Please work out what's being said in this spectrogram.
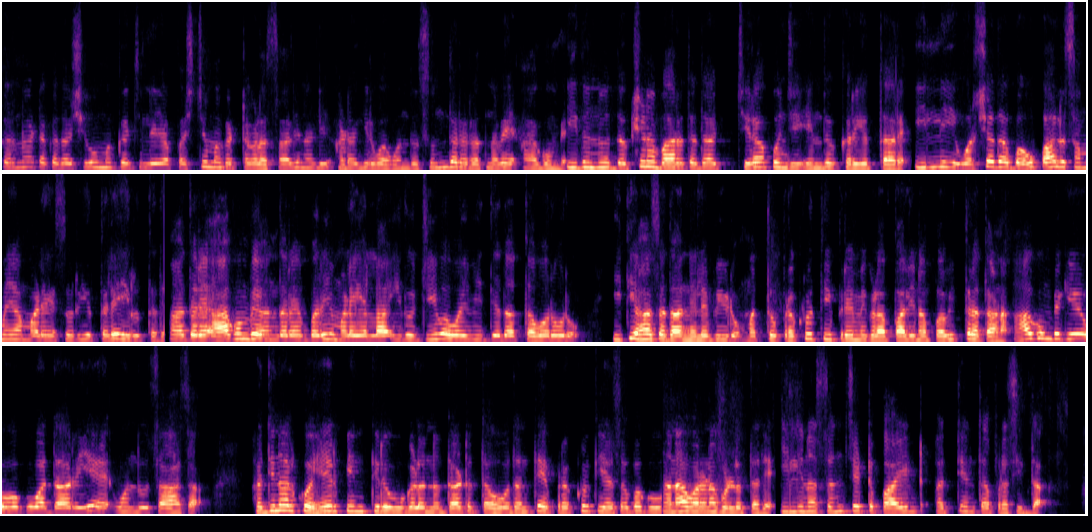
ಕರ್ನಾಟಕದ ಶಿವಮೊಗ್ಗ ಜಿಲ್ಲೆಯ ಪಶ್ಚಿಮ ಘಟ್ಟಗಳ ಸಾಲಿನಲ್ಲಿ ಅಡಗಿರುವ ಒಂದು ಸುಂದರ ರತ್ನವೇ ಆಗುಂಬೆ ಇದನ್ನು ದಕ್ಷಿಣ ಭಾರತದ ಚಿರಾಪುಂಜಿ ಎಂದು ಕರೆಯುತ್ತಾರೆ. ಇಲ್ಲಿ ವರ್ಷದ ಬಹುಪಾಲು ಸಮಯ ಮಳೆ ಸುರಿಯುತ್ತಲೇ ಇರುತ್ತದೆ. ಆದರೆ ಆಗುಂಬೆ ಅಂದರೆ ಬರೀ ಮಳೆಯಲ್ಲ, ಇದು ಜೀವ ವೈವಿಧ್ಯದ ತವರೂರು. ಇತಿಹಾಸದ ನೆಲೆಬೀಡು ಮತ್ತು ಪ್ರಕೃತಿ ಪ್ರೇಮಿಗಳ ಪಾಲಿನ ಪವಿತ್ರ ತಾಣ. ಆಗುಂಬೆಗೆ ಹೋಗುವ ದಾರಿಯೇ ಒಂದು ಸಾಹಸ. ಹದಿನಾಲ್ಕು ಹೇರ್ ಪಿನ್ ತಿರುವುಗಳನ್ನು ದಾಟುತ್ತಾ ಹೋದಂತೆ ಪ್ರಕೃತಿಯ ಸೊಬಗು ಅನಾವರಣಗೊಳ್ಳುತ್ತದೆ. ಇಲ್ಲಿನ ಸನ್ಸೆಟ್ ಪಾಯಿಂಟ್ ಅತ್ಯಂತ ಪ್ರಸಿದ್ಧ.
